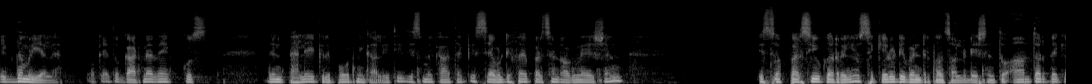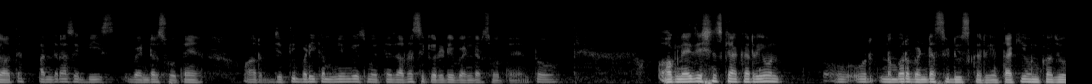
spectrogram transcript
एकदम रियल है ओके okay? तो गार्टनर ने कुछ दिन पहले एक रिपोर्ट निकाली थी, जिसमें कहा था कि 75 परसेंट ऑर्गेनाइजेशन इस वक्त परस्यू कर रही हूँ सिक्योरिटी वेंडर कंसोलिडेशन तो आमतौर पे क्या होता है, पंद्रह से बीस वेंडर्स होते हैं और जितनी बड़ी कंपनी होंगी उसमें इतने ज़्यादा सिक्योरिटी वेंडर्स होते हैं। तो ऑर्गेनाइजेशंस क्या कर रही हैं और नंबर ऑफ़ वेंडर्स रिड्यूस कर रही हैं ताकि उनका जो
